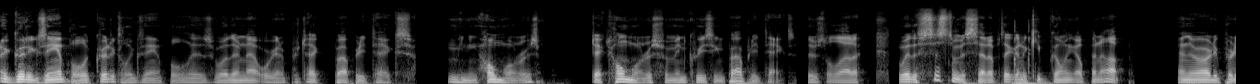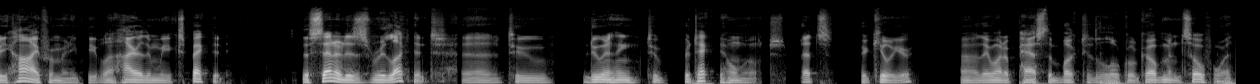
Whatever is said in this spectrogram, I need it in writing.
A good example, a critical example, is whether or not we're going to protect property tax, meaning homeowners, protect homeowners from increasing property taxes. There's a lot of the way the system is set up, they're going to keep going up and up, and they're already pretty high for many people and higher than we expected. The Senate is reluctant uh, to do anything to protect the homeowners. That's peculiar. Uh, they want to pass the buck to the local government and so forth.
